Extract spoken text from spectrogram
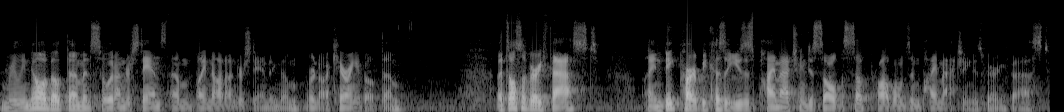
really know about them, and so it understands them by not understanding them or not caring about them. It's also very fast, in big part because it uses PyMatching to solve the subproblems, and PyMatching is very fast.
